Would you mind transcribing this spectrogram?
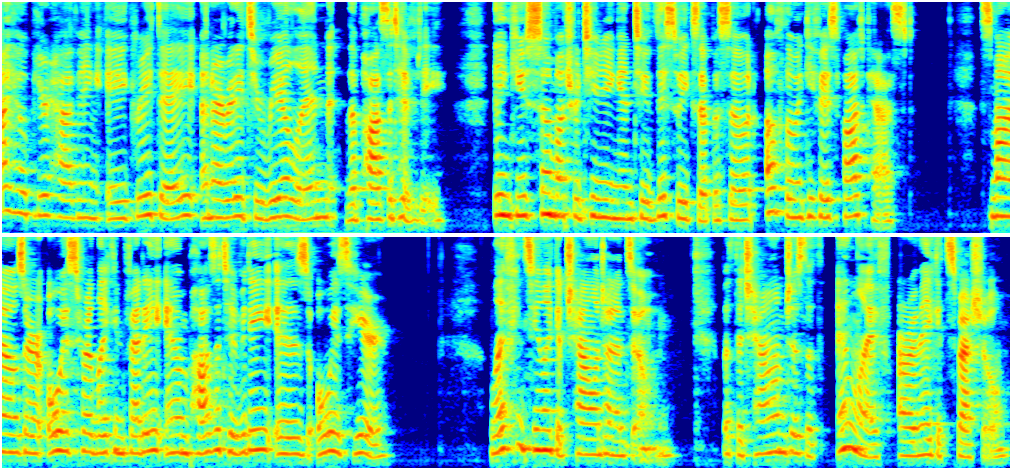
I hope you're having a great day and are ready to reel in the positivity. Thank you so much for tuning into this week's episode of the Winky Face Podcast. Smiles are always spread like confetti, and positivity is always here. Life can seem like a challenge on its own, but the challenges within life are what make it special.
